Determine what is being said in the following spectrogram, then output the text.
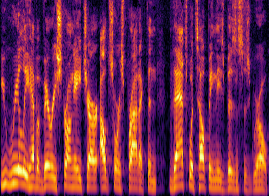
you really have a very strong HR outsourced product, and that's what's helping these businesses grow.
